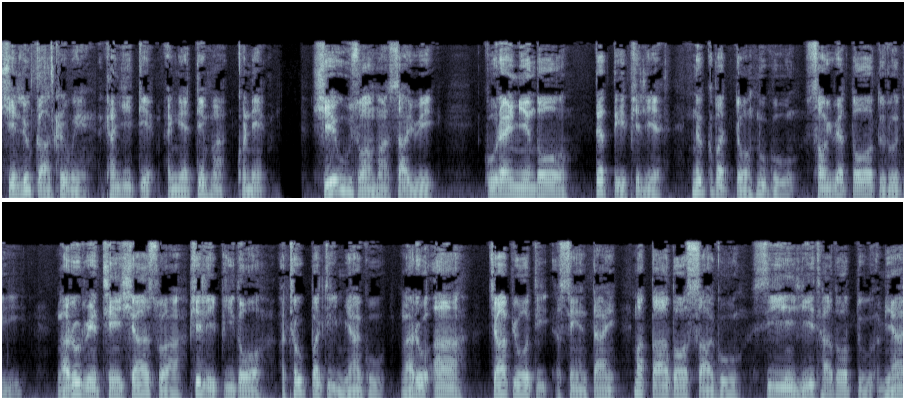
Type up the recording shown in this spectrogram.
ရှင်လုကာခရစ်ဝင် အခနျး1အငယ်1မှ9ရှေးဥစွာမှစ၍ကိုယ်တိုင်မြင်သောတက်သေးဖြစ်လျက်နှုတ်ကပတ်တော်မှုကို ဆောင်ရွက်သောသူတို့သည်ငါတို့တွင်ထင်ရှားစွာ ဖြစ်လေပြီးသော အထုပ္ပတ္တိများကိုငါတို့အားကြားပြောသည့်အစဉ်အတိုင်းမှတ်သားသောစာကို စီရင်ရေးထားသောသူအများ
